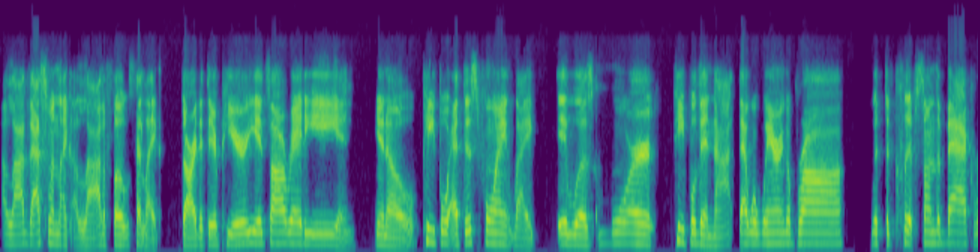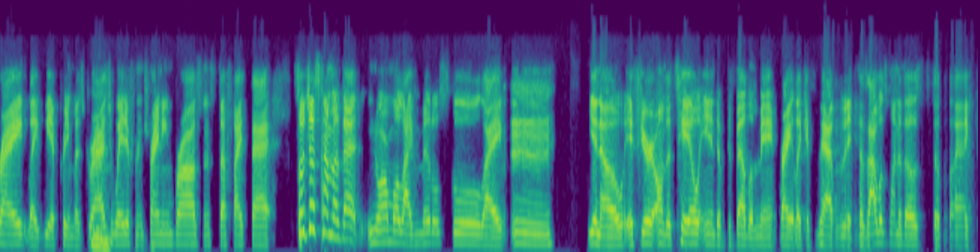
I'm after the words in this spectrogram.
a lot of that's when like a lot of folks had like started their periods already. And, you know, people at this point, like it was more people than not that were wearing a bra with the clips on the back, right? Like we had pretty much hmm. graduated mm. from training bras and stuff like that. So just kind of that normal, like middle school, like, mm, you know, if you're on the tail end of development, right? Like if you have it, because I was one of those that like,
